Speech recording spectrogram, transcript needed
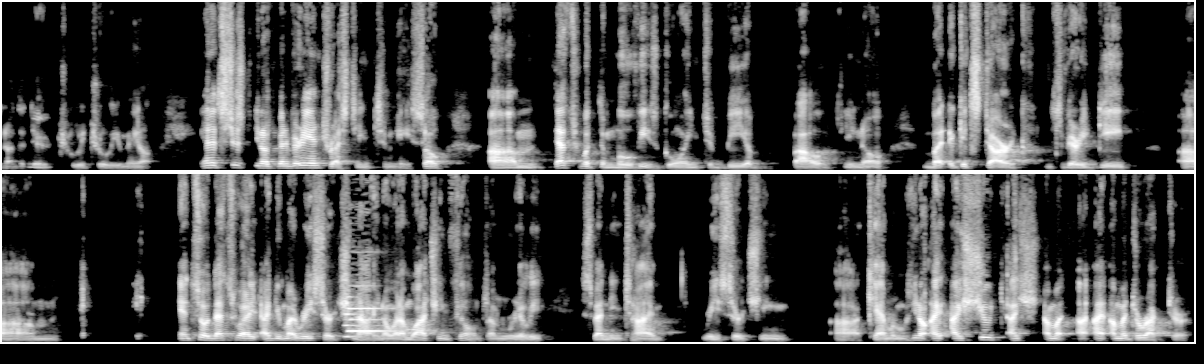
You know, that they're mm. truly, truly a male. And it's just, you know, it's been very interesting to me. So um, that's what the movie's going to be about, you know. But it gets dark. It's very deep. Um, and so that's why I, I do my research now. You know, when I'm watching films, I'm really spending time researching uh, camera moves. You know, I, I shoot. I, am a I, I'm a director,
